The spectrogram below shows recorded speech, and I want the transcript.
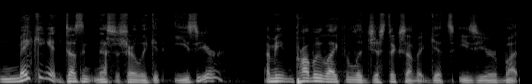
making it doesn't necessarily get easier. I mean, probably like the logistics of it gets easier, but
